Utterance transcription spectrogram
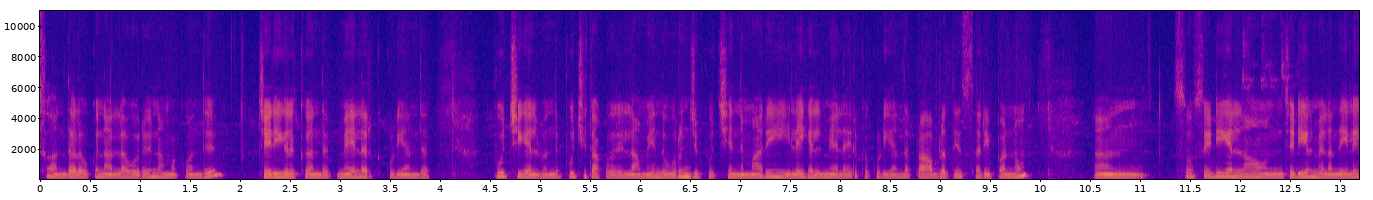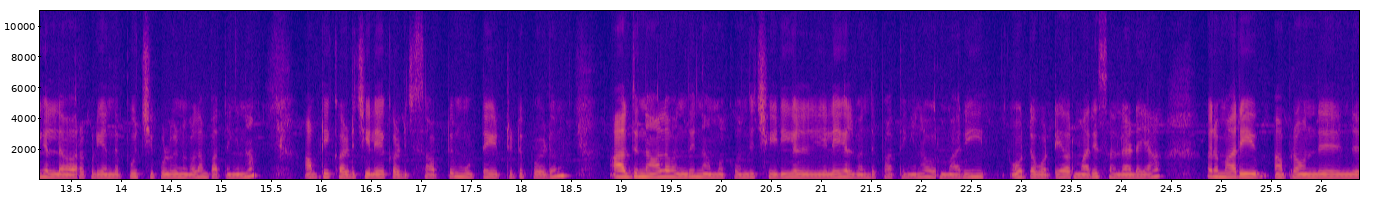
ஸோ அந்தளவுக்கு நல்ல ஒரு நமக்கு வந்து செடிகளுக்கு அந்த மேலே இருக்கக்கூடிய அந்த பூச்சிகள் வந்து பூச்சி தாக்குதல் எல்லாமே இந்த உறிஞ்சி பூச்சி இந்த மாதிரி இலைகள் மேலே இருக்கக்கூடிய அந்த ப்ராப்ளத்தையும் சரி பண்ணும். ஸோ செடிகள்லாம் செடிகள் மேலே அந்த இலைகளில் வரக்கூடிய அந்த பூச்சி புழுனுங்கள்லாம் பார்த்திங்கன்னா அப்படியே கடிச்சு இலையை கடித்து சாப்பிட்டு முட்டை இட்டுட்டு போயிடும். அதனால வந்து நமக்கு வந்து செடிகள் இலைகள் வந்து பார்த்திங்கன்னா ஒரு மாதிரி ஓட்டை ஓட்டையாக ஒரு மாதிரி சல்லடையாக ஒரு மாதிரி அப்புறம் வந்து இந்த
